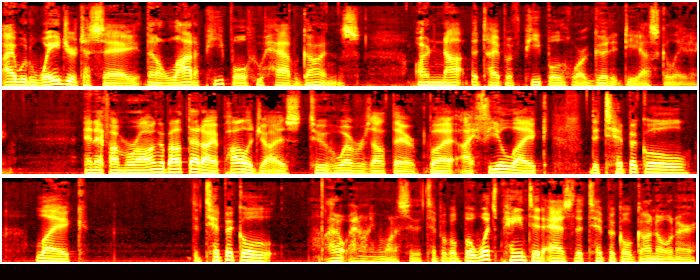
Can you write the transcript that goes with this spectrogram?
I would wager to say that a lot of people who have guns are not the type of people who are good at de-escalating. And if I'm wrong about that, I apologize to whoever's out there. But I feel like the typical, like, the typical I don't I don't even want to say the typical, but what's painted as the typical gun owner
